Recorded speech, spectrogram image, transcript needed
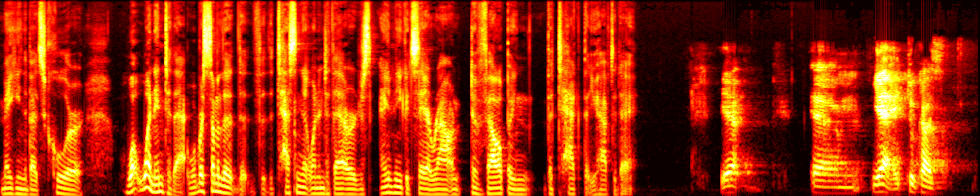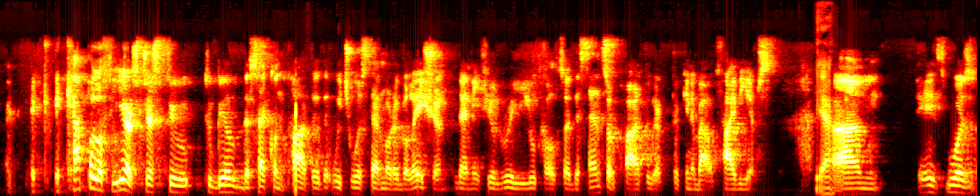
making the beds cooler. What went into that? What were some of the, the, the testing that went into that, or just anything you could say around developing the tech that you have today? Yeah, um, yeah, it took us a, a, couple of years just to to build the second part, which was thermoregulation. Then, if you really look also at the sensor part, we're talking about five years. Yeah, um, it was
